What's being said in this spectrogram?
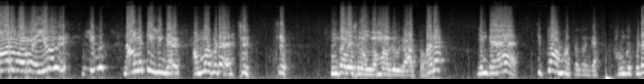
பாடுபடுறேன். இரு. நான் மட்டும் இல்லைங்க. அம்மா கூட. இந்த வயசுல உங்க அம்மாவுக்கு இருக்கு ஆட்டம். அட எங்க? சித்ரா அம்மா சொல்றேங்க. அவங்க கூட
